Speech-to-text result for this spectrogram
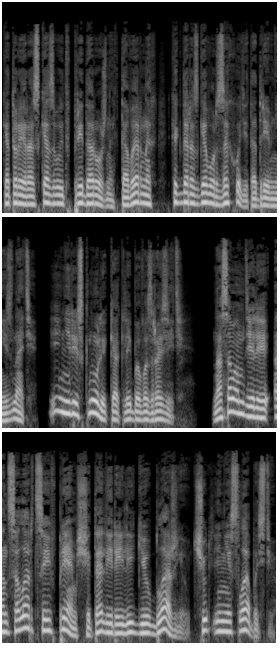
которые рассказывают в придорожных тавернах, когда разговор заходит о древней знати, и не рискнули как-либо возразить. На самом деле ансаларцы и впрямь считали религию блажью, чуть ли не слабостью.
